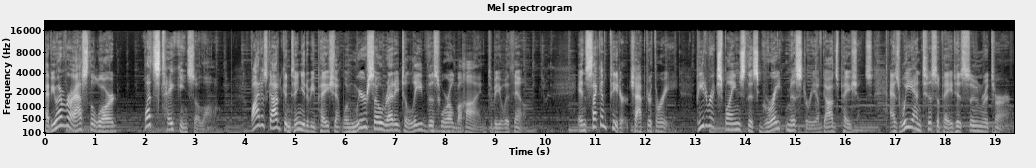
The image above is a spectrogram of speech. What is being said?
Have you ever asked the Lord, What's taking so long? Why does God continue to be patient when we're so ready to leave this world behind to be with Him? In 2 Peter chapter 3, Peter explains this great mystery of God's patience as we anticipate His soon return.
